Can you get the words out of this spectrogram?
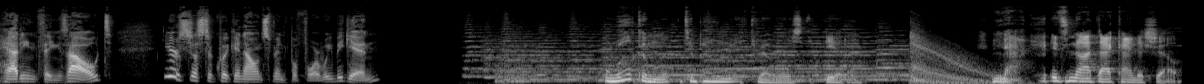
padding things out, here's just a quick announcement before we begin. Welcome to Bone Throwers Theater. Nah, it's not that kind of show.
